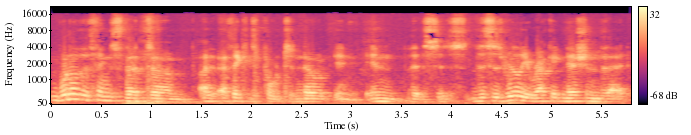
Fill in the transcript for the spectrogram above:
one of the things that um, I, I, think it's important to note in, in this is this is really recognition that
